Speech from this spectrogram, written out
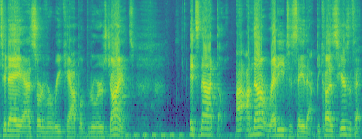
today as sort of a recap of Brewers Giants. It's not though. I, am not ready to say that because here's the thing.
